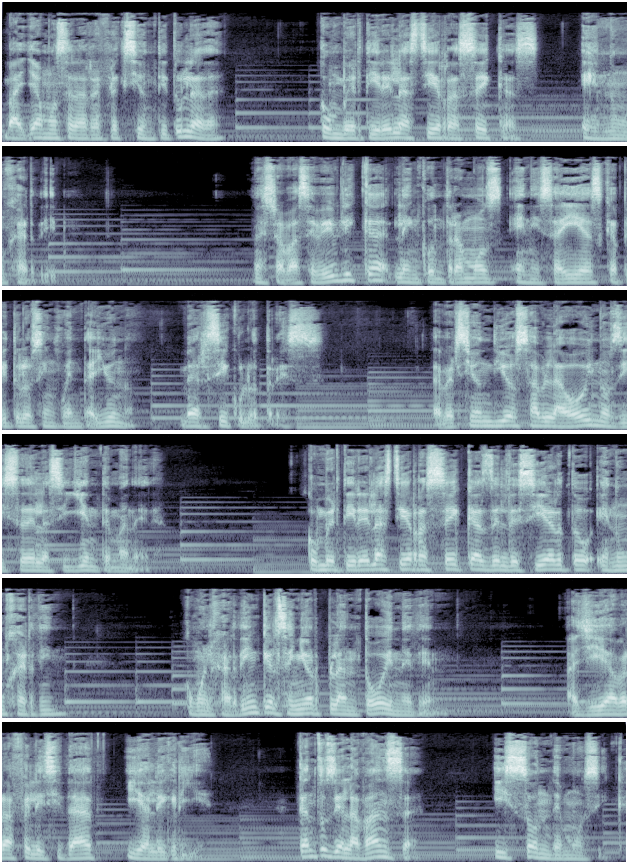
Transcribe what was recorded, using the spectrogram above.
vayamos a la reflexión titulada Convertiré las tierras secas en un jardín. Nuestra base bíblica la encontramos en Isaías capítulo 51, versículo 3. La versión Dios habla hoy nos dice de la siguiente manera. Convertiré las tierras secas del desierto en un jardín, como el jardín que el Señor plantó en Edén. Allí habrá felicidad y alegría, cantos de alabanza y son de música.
